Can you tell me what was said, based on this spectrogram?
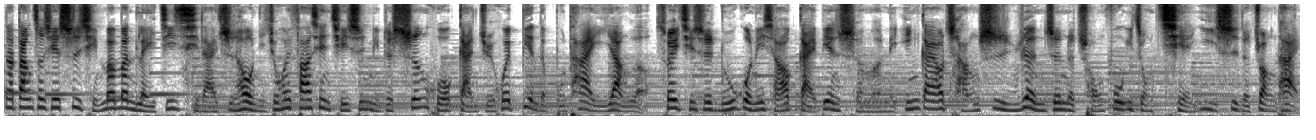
那当这些事情慢慢累积起来之后，你就会发现，其实你的生活感觉会变得不太一样了。所以，其实如果你想要改变什么，你应该要尝试认真的重复一种潜意识的状态，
